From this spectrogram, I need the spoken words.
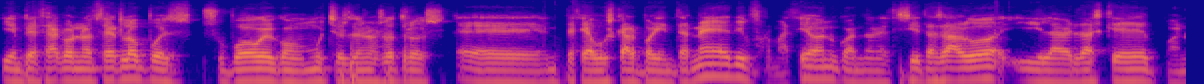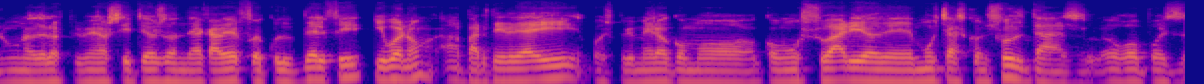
y empecé a conocerlo, pues supongo que como muchos de nosotros eh, empecé a buscar por internet información cuando necesitas algo y la verdad es que, bueno, uno de los primeros sitios donde acabé fue Club Delphi y bueno, a partir de ahí, pues primero como, como usuario de muchas consultas, luego pues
